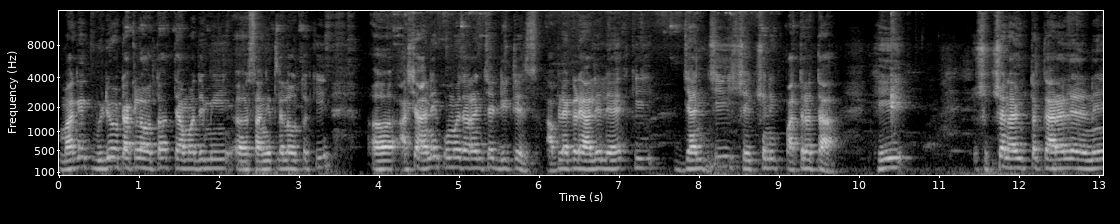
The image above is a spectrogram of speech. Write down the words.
मागे एक व्हिडिओ टाकला होता. त्यामध्ये मी सांगितलेलं होतं की अशा अनेक उमेदवारांचे डिटेल्स आपल्याकडे आलेले आहेत की ज्यांची शैक्षणिक पात्रता ही शिक्षण आयुक्त कार्यालयाने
